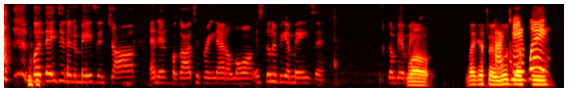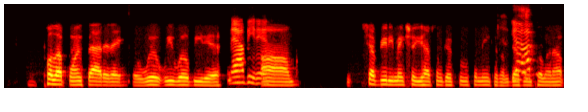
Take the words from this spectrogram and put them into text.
but they did an amazing job and then for god to bring that along it's going to be amazing it's going to be amazing Well, like I said, I we'll can't definitely pull up on Saturday, so we'll we will be there. I'll be there. Um, Chef Beauty, make sure you have some good food for me because I'm definitely I- pulling up.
